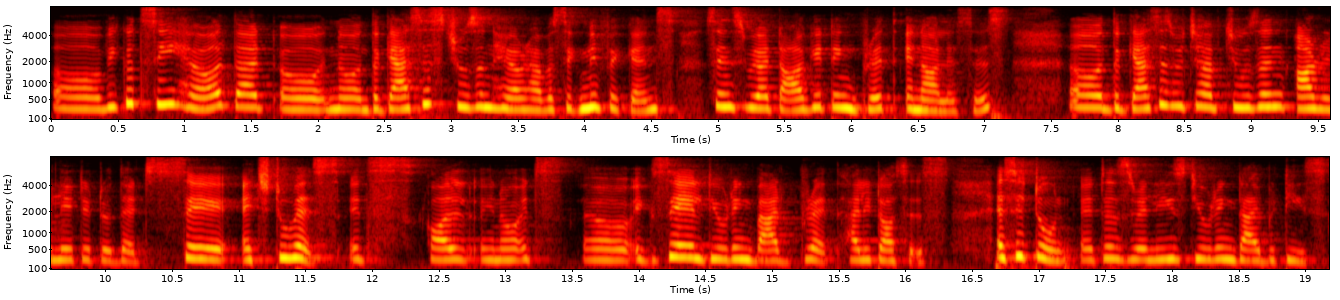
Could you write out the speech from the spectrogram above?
uh, we could see here that uh, no, the gases chosen here have a significance since we are targeting breath analysis. Uh, the gases which I have chosen are related to that. Say H2S, it's called, you know, it's uh, exhaled during bad breath, halitosis. Acetone, it is released during diabetes.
